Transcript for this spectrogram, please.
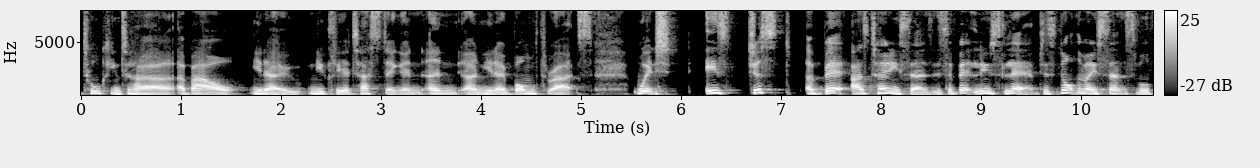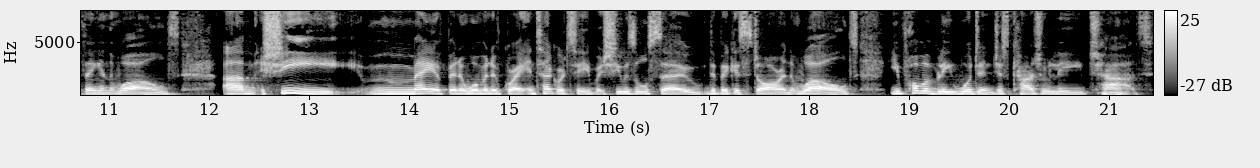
talking to her about, you know, nuclear testing and and and you know, bomb threats, which is just a bit, as Tony says, it's a bit loose lipped. It's not the most sensible thing in the world. Um, she may have been a woman of great integrity, but she was also the biggest star in the world. You probably wouldn't just casually chat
